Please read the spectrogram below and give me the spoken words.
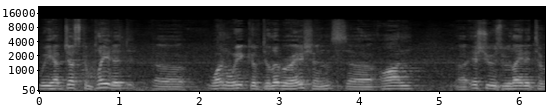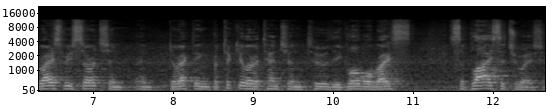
we have just completed uh, one week of deliberations uh, on uh, issues related to rice research and, and directing particular attention to the global rice supply situation.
